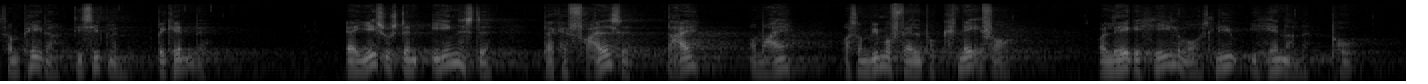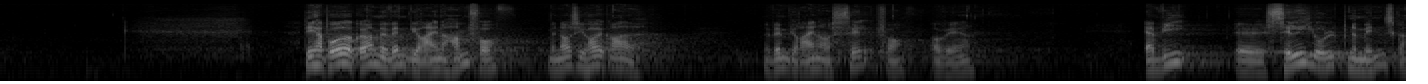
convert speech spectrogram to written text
som Peter, disciplen, bekendte? Er Jesus den eneste, der kan frelse dig og mig, og som vi må falde på knæ for og lægge hele vores liv i hænderne på. Det har både at gøre med, hvem vi regner ham for, men også i høj grad med, hvem vi regner os selv for at være. Er vi øh, selvhjulpende mennesker,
